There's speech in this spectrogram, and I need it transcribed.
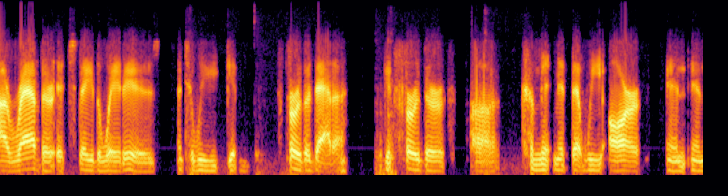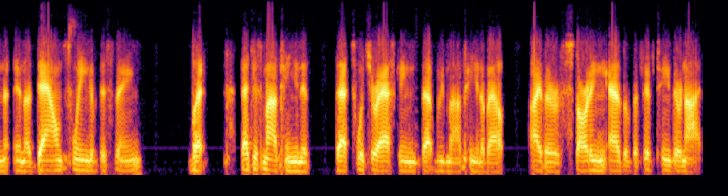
I'd rather it stay the way it is until we get further data, get further uh, commitment that we are in, in, in a downswing of this thing. But that's just my opinion. If that's what you're asking, that would be my opinion about either starting as of the 15th or not.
